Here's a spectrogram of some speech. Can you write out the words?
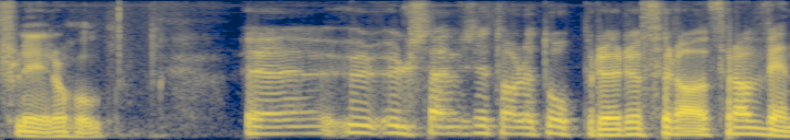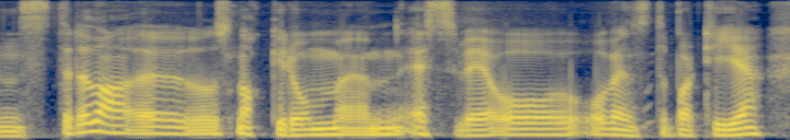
flere hold. Uh, Ulstein, Hvis vi tar dette opprøret fra, fra Venstre da, uh, og snakker om um, SV og, og Venstrepartiet.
